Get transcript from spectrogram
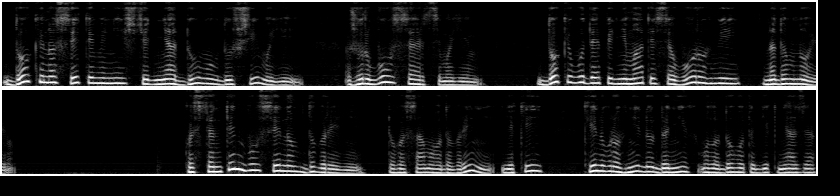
Доки носити мені щодня думу в душі моїй, журбу в серці моїм, доки буде підніматися ворог мій надо мною. Костянтин був сином Добрині, того самого Добрині, який кинув рогніду до ніг молодого тоді князя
